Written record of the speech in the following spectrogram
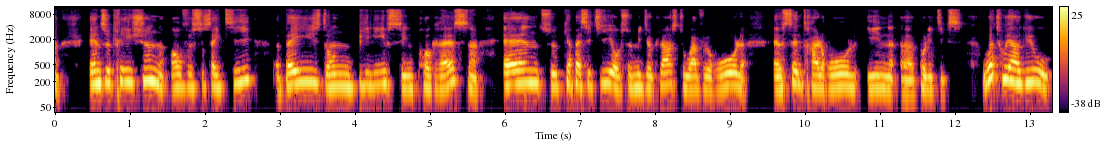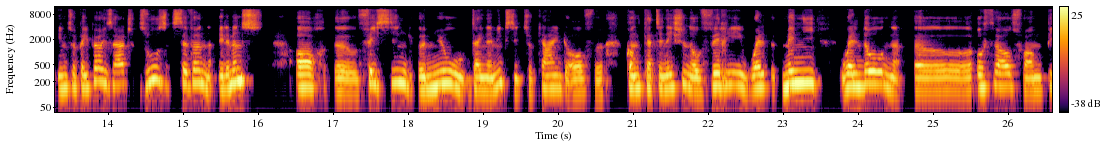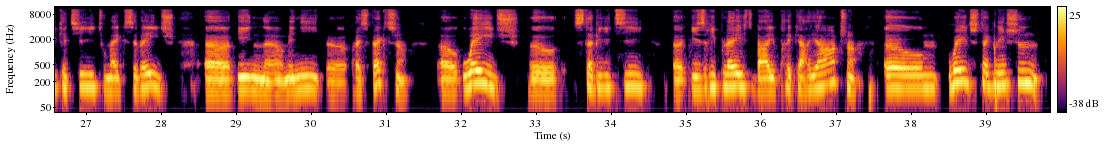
and the creation of a society based on beliefs in progress and the capacity of the middle class to have a role, a central role in uh, politics. What we argue in the paper is that those seven elements are uh, facing a new dynamics. It's a kind of uh, concatenation of very well, many well-known uh, authors from Piketty to Mike Savage uh, in uh, many uh, respects. Uh, wage uh, stability uh, is replaced by precariat. Um, wage stagnation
